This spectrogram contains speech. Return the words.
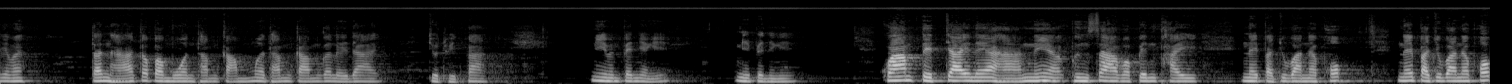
ใช่ไหมตัณหาก็ประมวลทำกรรม เมื่อทำกรรมก็เลยได้ จุดผิดพลาดนี่มันเป็นอย่างนี้ นี่เป็นอย่างนี้ ความติดใจในอาหารเนี่ยพึงทราบว่าเป็นภัยในปัจจุบันภพในปัจจุบันภพ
